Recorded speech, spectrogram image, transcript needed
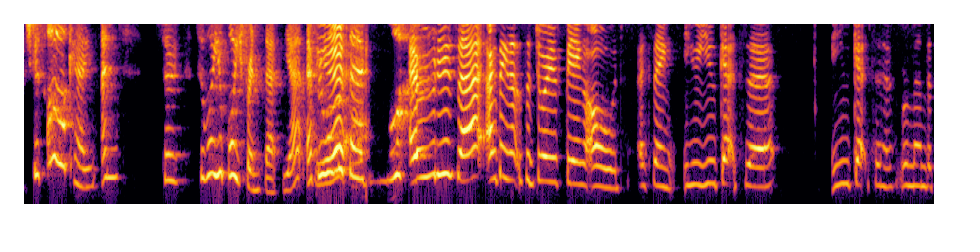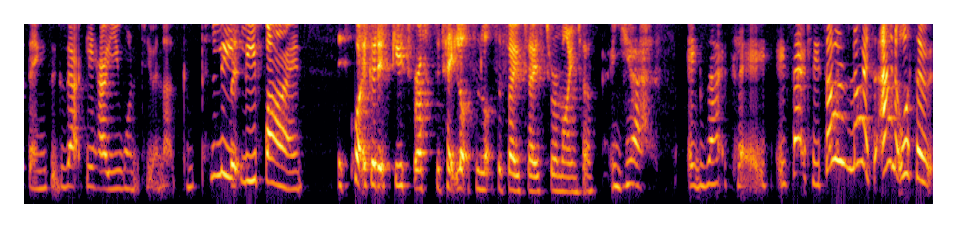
she goes, "Oh okay." And so so were your boyfriends there? Yeah, everyone yeah. was there. Everybody was there. I think that's the joy of being old. I think you you get to you get to remember things exactly how you want to, and that's completely but fine. It's quite a good excuse for us to take lots and lots of photos to remind her. Yes, Exactly, exactly. So it was nice, and also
